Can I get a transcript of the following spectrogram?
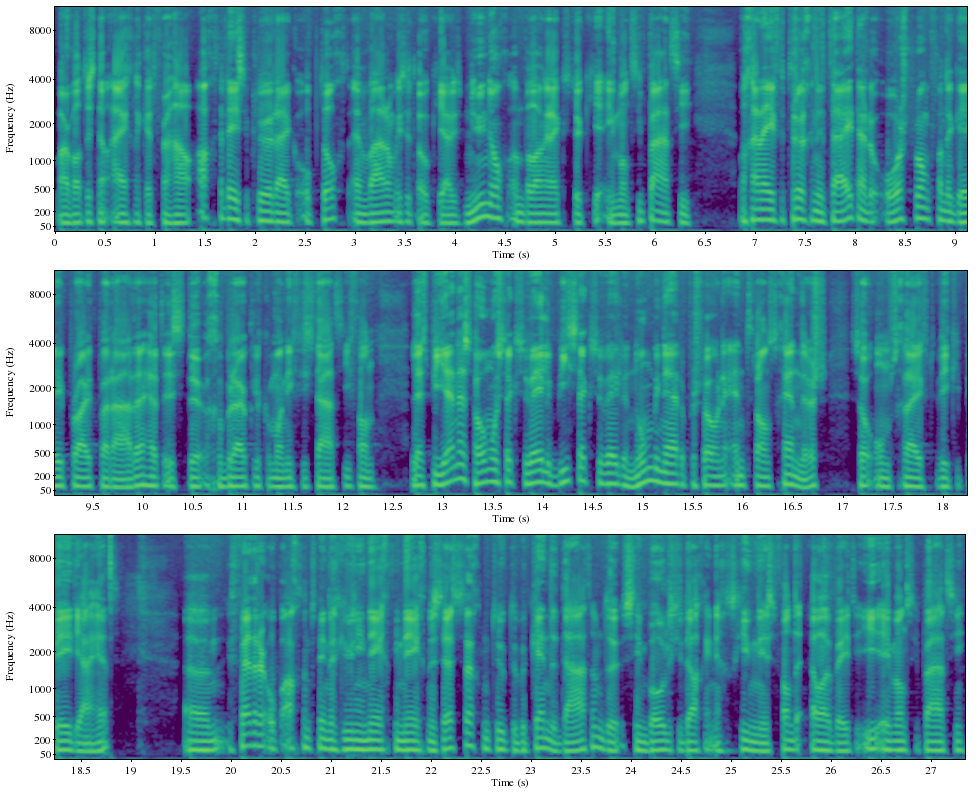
Maar wat is nou eigenlijk het verhaal achter deze kleurrijke optocht en waarom is het ook juist nu nog een belangrijk stukje emancipatie? We gaan even terug in de tijd naar de oorsprong van de Gay Pride Parade. Het is de gebruikelijke manifestatie van lesbiennes, homoseksuele, biseksuele, non-binaire personen en transgenders. Zo omschrijft Wikipedia het. Um, verder op 28 juni 1969, natuurlijk de bekende datum, de symbolische dag in de geschiedenis van de LHBTI-emancipatie.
